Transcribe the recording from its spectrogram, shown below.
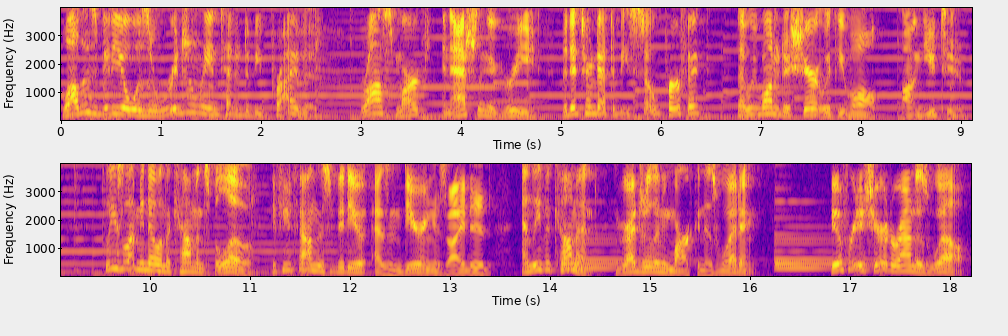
While this video was originally intended to be private, Ross, Mark, and Aishling agreed that it turned out to be so perfect that we wanted to share it with you all on YouTube. Please let me know in the comments below if you found this video as endearing as I did, and leave a comment congratulating Mark on his wedding. Feel free to share it around as well.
